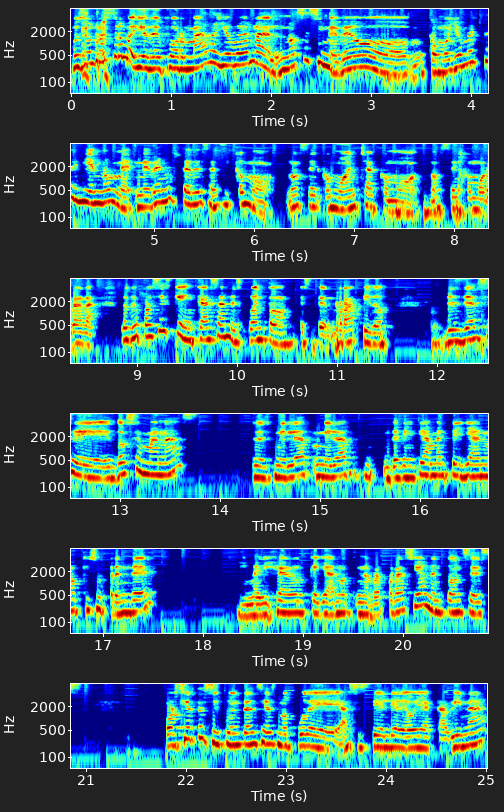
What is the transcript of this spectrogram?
Pues un rostro medio deformado, yo veo la, no sé si me veo, como yo me estoy viendo, me, me ven ustedes así como, no sé, como ancha, como, no sé, como rara. Lo que pasa es que en casa les cuento, este, rápido, desde hace dos semanas, pues mi lab, mi lab definitivamente ya no quiso prender y me dijeron que ya no tiene reparación, entonces, por ciertas circunstancias no pude asistir el día de hoy a cabina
